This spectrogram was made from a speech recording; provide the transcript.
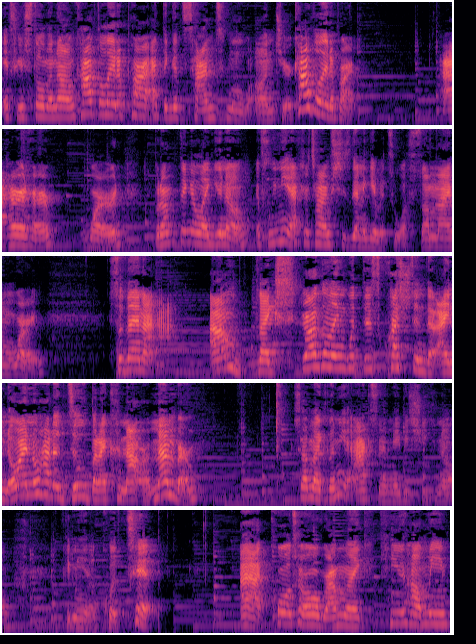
if you're still in the non-calculator part, I think it's time to move on to your calculator part. I heard her, word, but I'm thinking like, you know, if we need extra time, she's gonna give it to us, so I'm not even worried. So then I, I'm like struggling with this question that I know I know how to do, but I cannot remember. So I'm like, let me ask her. Maybe she, can you know, give me a quick tip. I called her over. I'm like, can you help me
